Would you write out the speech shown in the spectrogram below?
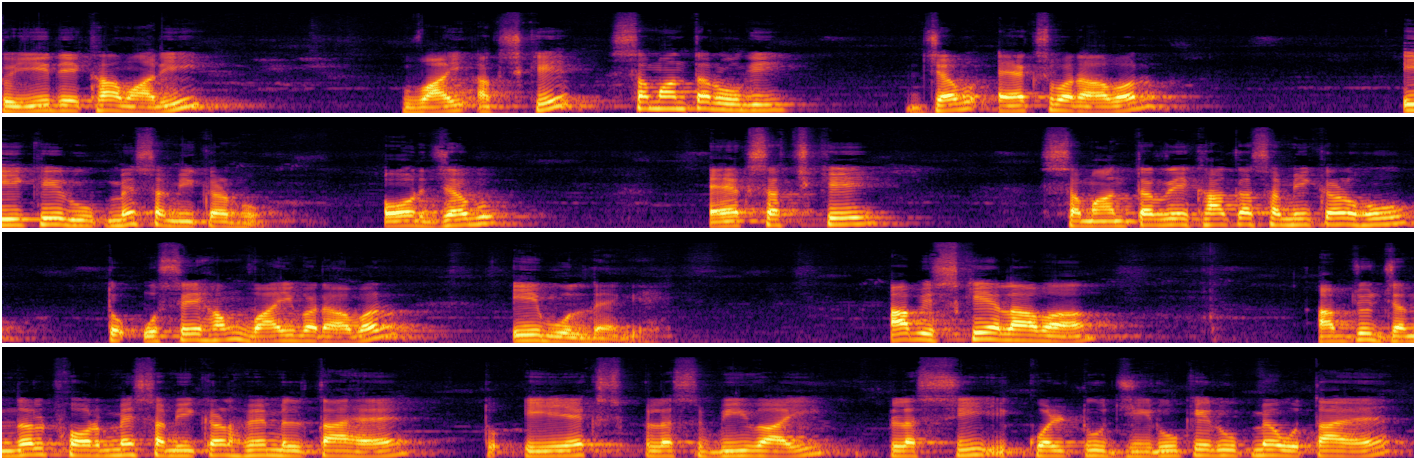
तो ये रेखा हमारी y अक्ष के समांतर होगी, जब x बराबर a के रूप में समीकरण हो। और जब x अक्ष के समांतर रेखा का समीकरण हो तो उसे हम y बराबर ए बोल देंगे। अब इसके अलावा, अब जो जनरल फॉर्म में समीकरण हमें मिलता है तो a x plus b y plus c equal to zero के रूप में होता है।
